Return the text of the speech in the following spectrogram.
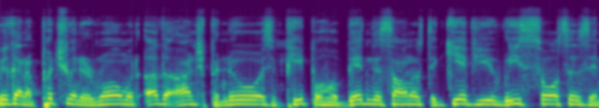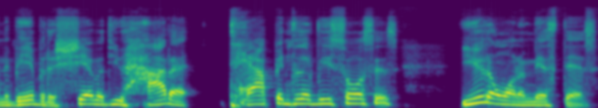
we're going to put you in a room with other entrepreneurs and people who are business owners to give you resources and to be able to share with you how to tap into the resources. You don't want to miss this.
